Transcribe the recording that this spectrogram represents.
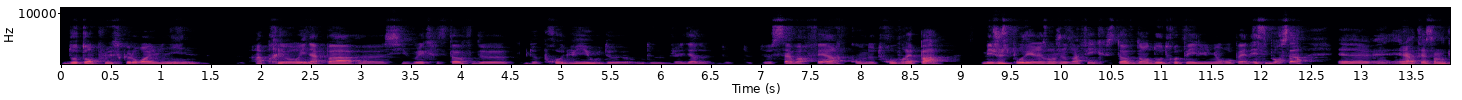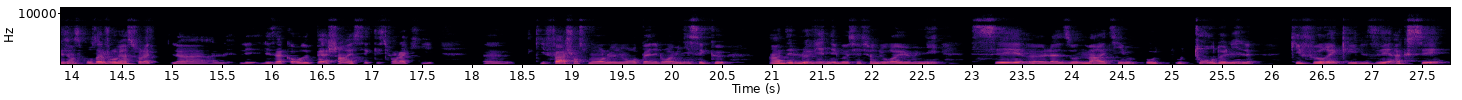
d'autant plus que le Royaume-Uni, a priori, n'a pas, euh, si vous voulez, Christophe, de, de produits ou de, de j'allais de, de savoir-faire qu'on ne trouverait pas mais juste pour des raisons géographiques, Christophe, dans d'autres pays de l'Union européenne. Et c'est pour ça, euh, elle question, c'est pour ça que je reviens sur les, accords de pêche hein, et ces questions-là qui, euh, qui fâchent en ce moment l'Union européenne et le Royaume-Uni, c'est que un des leviers de négociation du Royaume-Uni, c'est euh, la zone maritime autour de l'île qui ferait qu'ils aient accès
